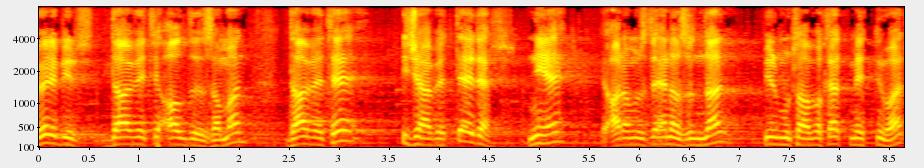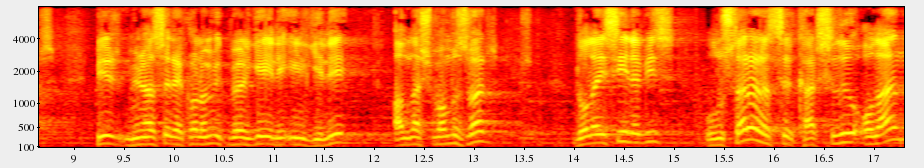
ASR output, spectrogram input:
böyle bir daveti aldığı zaman davete icabette eder. Niye? E, Aramızda en azından bir mutabakat metni var. Bir münasır ekonomik bölge ile ilgili anlaşmamız var. Dolayısıyla biz uluslararası karşılığı olan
